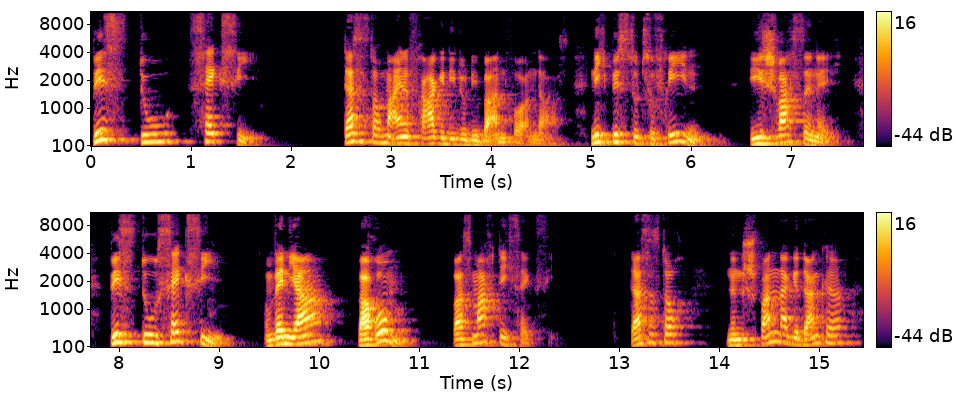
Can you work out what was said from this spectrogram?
Bist du sexy? Das ist doch mal eine Frage, die du dir beantworten darfst. Nicht bist du zufrieden? Die ist schwachsinnig. Bist du sexy? Und wenn ja, warum? Was macht dich sexy? Das ist doch ein spannender Gedanke,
